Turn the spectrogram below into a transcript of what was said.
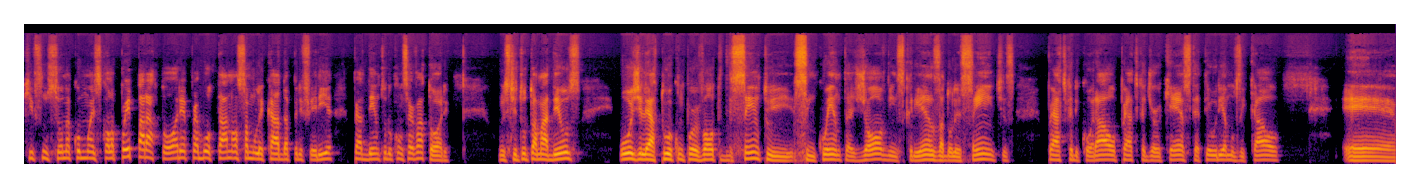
que funciona como uma escola preparatória para botar a nossa molecada da periferia para dentro do conservatório. O Instituto Amadeus, hoje ele atua com por volta de 150 jovens, crianças, adolescentes, prática de coral, prática de orquestra, teoria musical, é,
